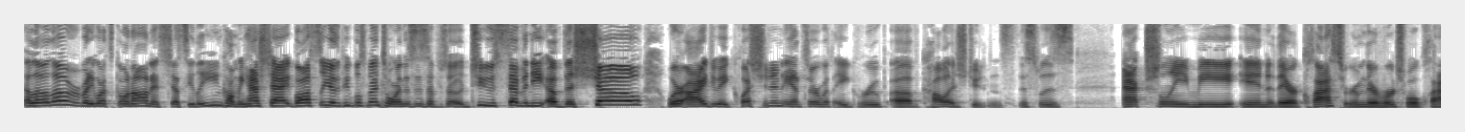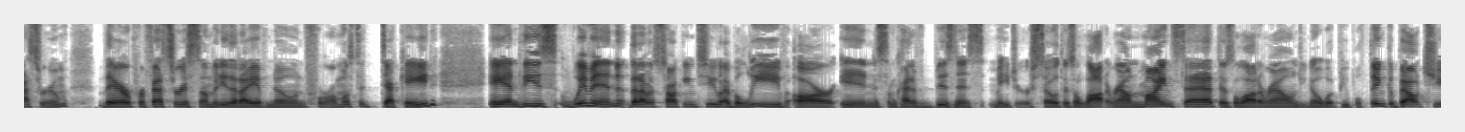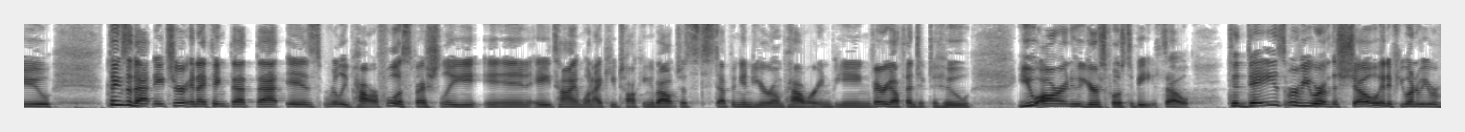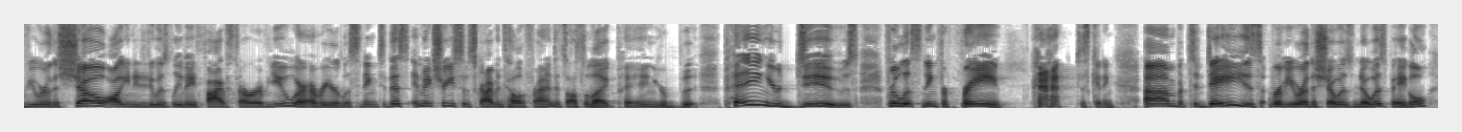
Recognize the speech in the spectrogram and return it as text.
Hello, hello, everybody. What's going on? It's Jesse Lee. Call me hashtag Boss Lee or the People's Mentor. And this is episode 270 of the show where I do a question and answer with a group of college students. This was actually me in their classroom, their virtual classroom. Their professor is somebody that I have known for almost a decade. And these women that I was talking to, I believe, are in some kind of business major. So there's a lot around mindset, there's a lot around, you know, what people think about you, things of that nature. And I think that that is really powerful, especially in a time when I keep talking about just stepping into your own power and being very authentic to who you are and who you're supposed to be. So, today's reviewer of the show. And if you want to be a reviewer of the show, all you need to do is leave a five star review wherever you're listening to this, and make sure you subscribe and tell a friend. It's also like paying your paying your dues for listening for free. Just kidding. Um, but today's reviewer of the show is Noah's Bagel.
